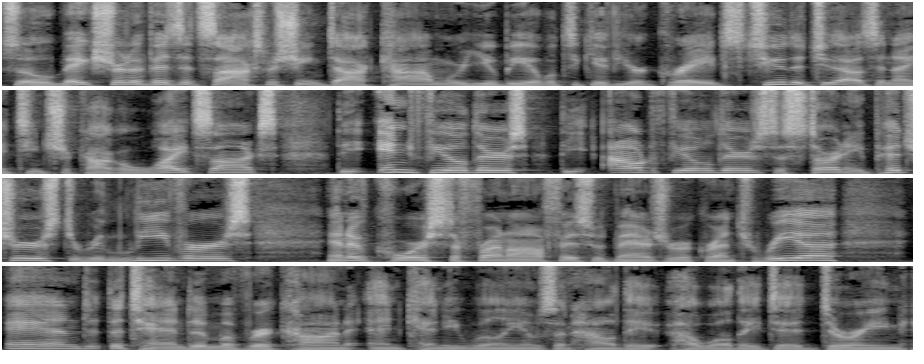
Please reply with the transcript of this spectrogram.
So make sure to visit SoxMachine.com where you'll be able to give your grades to the 2019 Chicago White Sox, the infielders, the outfielders, the starting pitchers, the relievers, and of course, the front office with manager Rick Renteria and the tandem of Rick Hahn and Kenny Williams and how they how well they did during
